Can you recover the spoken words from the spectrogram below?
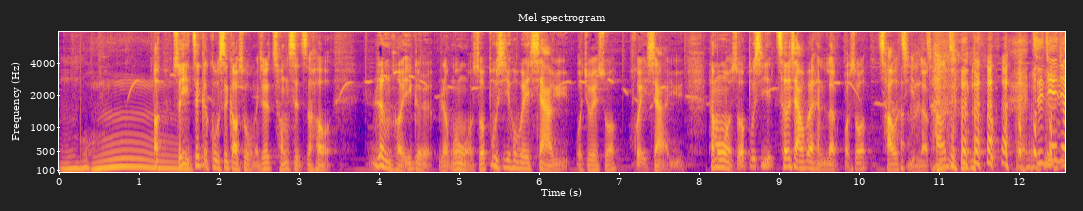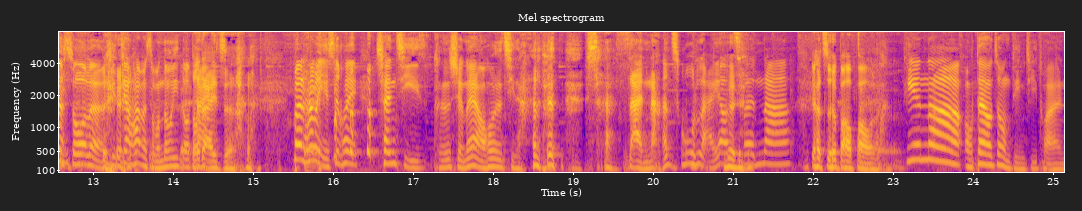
嗯哦，所以这个故事告诉我们，就是从此之后。任何一个人问我说：“布希会不会下雨？”我就会说：“会下雨。”他们问我说：“布希车下会不会很冷？”我说：“超级冷，超级冷。”直接就说了，你叫他们什么东西都都带着，不然他们也是会撑起可能雪奈尔或者其他的伞伞 拿出来要撑呐、啊，要遮包包了。天哪！哦，带到这种顶级团，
